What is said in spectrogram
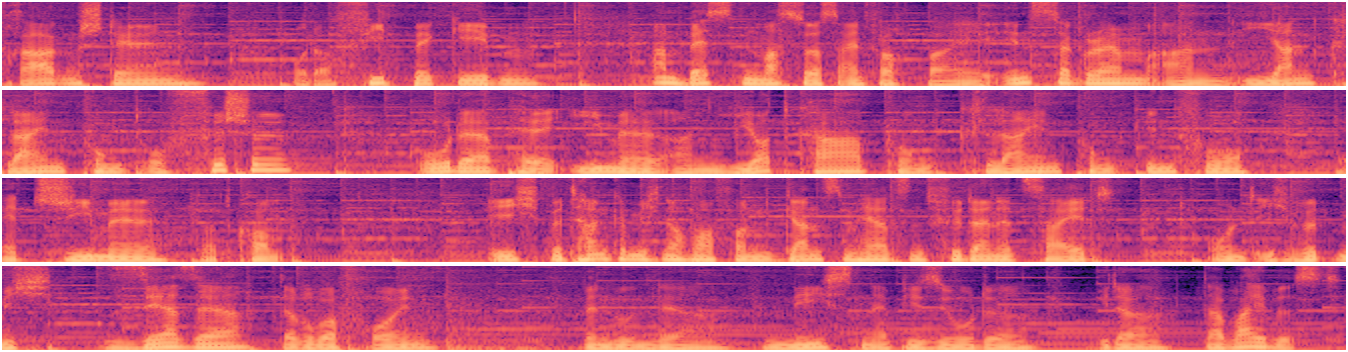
Fragen stellen oder Feedback geben. Am besten machst du das einfach bei Instagram an janklein.official oder per E-Mail an jk.klein.info at gmail.com. Ich bedanke mich nochmal von ganzem Herzen für deine Zeit und ich würde mich sehr, sehr darüber freuen, wenn du in der nächsten Episode wieder dabei bist.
